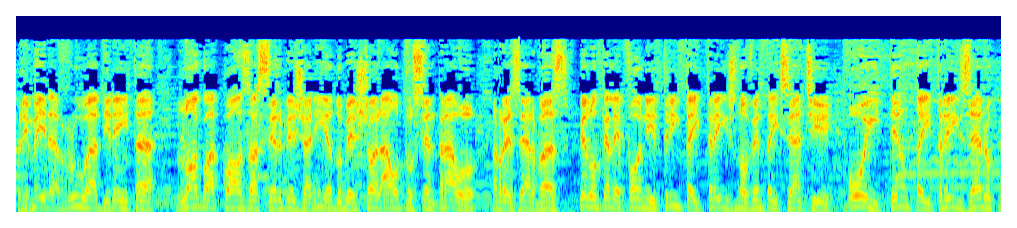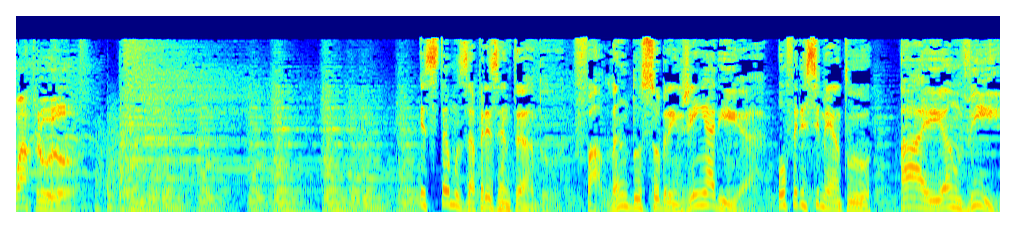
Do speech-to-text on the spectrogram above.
primeira rua à direita, logo após a cervejaria do Bechor Alto Central. Reservas pelo telefone 3397 8304. Estamos apresentando Falando sobre Engenharia. Oferecimento IAMV.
